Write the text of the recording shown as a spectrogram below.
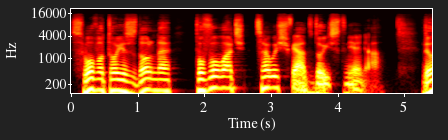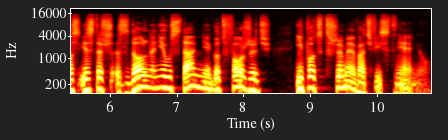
Słowo to jest zdolne powołać cały świat do istnienia. Jest też zdolne nieustannie go tworzyć i podtrzymywać w istnieniu.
